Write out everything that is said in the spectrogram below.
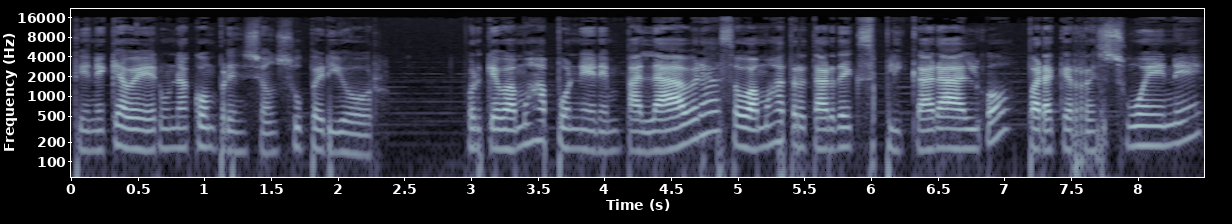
Tiene que haber una comprensión superior porque vamos a poner en palabras o vamos a tratar de explicar algo para que resuene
